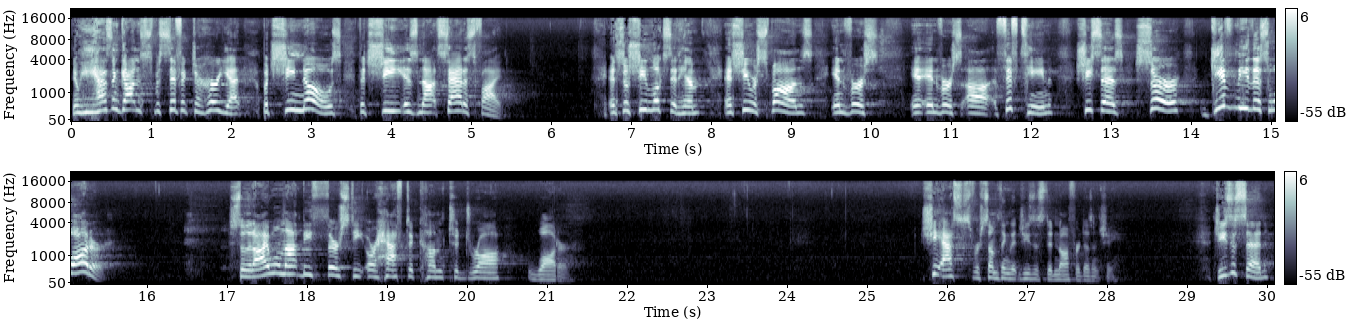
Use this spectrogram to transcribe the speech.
Now, he hasn't gotten specific to her yet, but she knows that she is not satisfied. And so she looks at him and she responds in verse, in, verse uh, 15. She says, Sir, give me this water so that I will not be thirsty or have to come to draw water. She asks for something that Jesus didn't offer, doesn't she? Jesus said,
